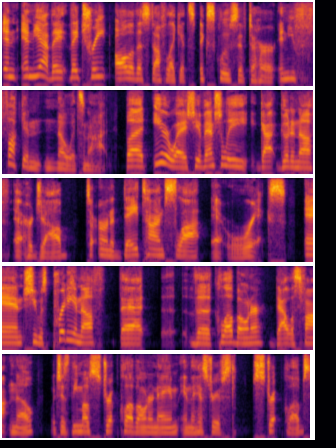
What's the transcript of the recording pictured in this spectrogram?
and and yeah they they treat all of this stuff like it's exclusive to her and you fucking know it's not but either way she eventually got good enough at her job to earn a daytime slot at rick's and she was pretty enough that uh, the club owner dallas fontenot which is the most strip club owner name in the history of strip clubs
